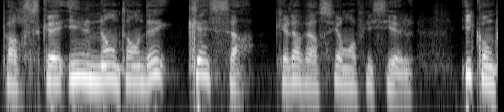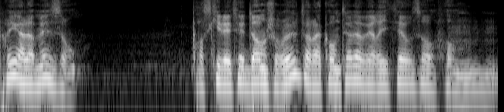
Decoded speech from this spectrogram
parce qu'il n'entendait que ça, que la version officielle, y compris à la maison, parce qu'il était dangereux de raconter la vérité aux enfants. Mmh,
